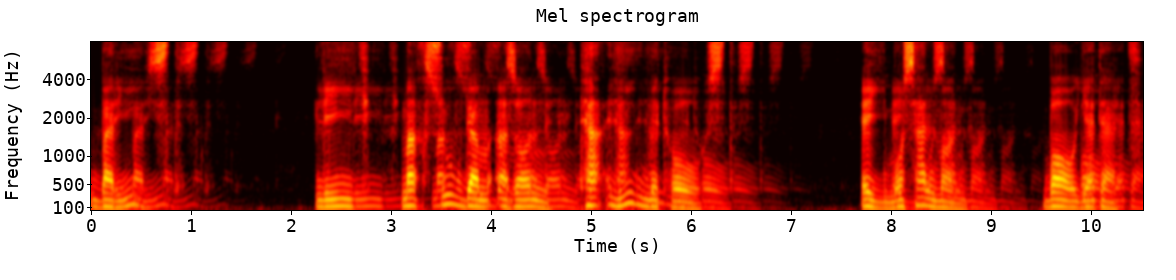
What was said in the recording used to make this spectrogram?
بریست؟ لیک مقصودم از آن تعلیم توست. ای مسلمان بایدت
